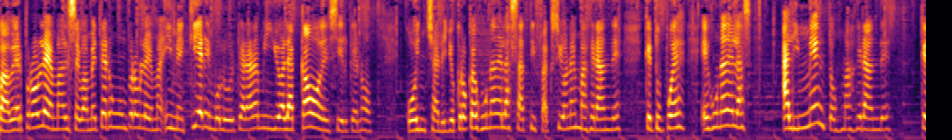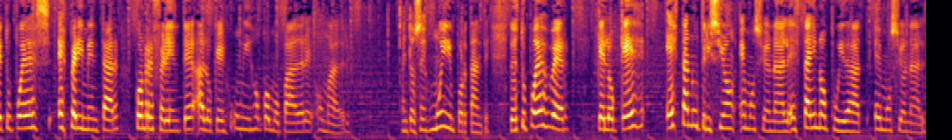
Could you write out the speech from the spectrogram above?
va a haber problemas, él se va a meter en un problema y me quiere involucrar a mí. Yo le acabo de decir que no. Conchale, yo creo que es una de las satisfacciones más grandes que tú puedes, es una de los alimentos más grandes que tú puedes experimentar con referente a lo que es un hijo como padre o madre. Entonces es muy importante. Entonces tú puedes ver que lo que es esta nutrición emocional, esta inocuidad emocional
